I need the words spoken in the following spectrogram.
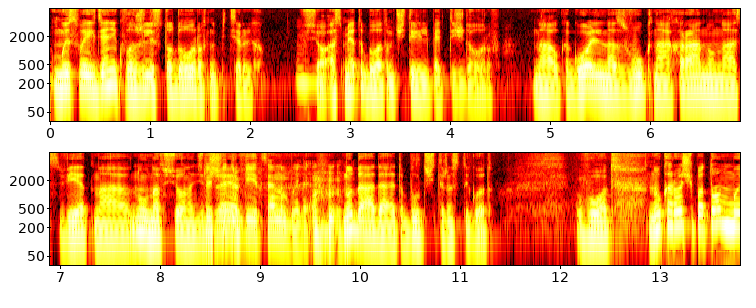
Мы своих денег вложили 100 долларов на пятерых. Все. А смета была там 4 или 5 тысяч долларов. На алкоголь, на звук, на охрану, на свет, на, ну, на все, на То есть еще диджеев. другие цены были. Ну да, да, это был 14 год. Вот. Ну, короче, потом мы,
